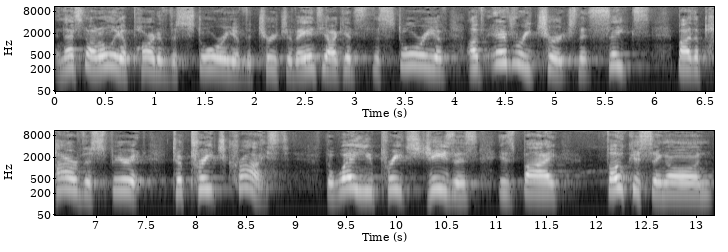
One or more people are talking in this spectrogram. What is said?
And that's not only a part of the story of the church of Antioch, it's the story of, of every church that seeks by the power of the Spirit to preach Christ. The way you preach Jesus is by focusing on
